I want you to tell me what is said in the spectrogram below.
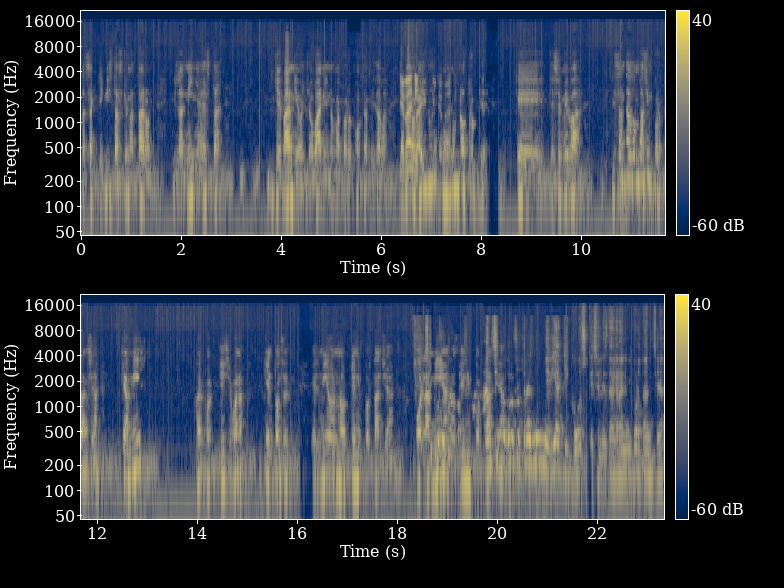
las activistas que mataron y la niña esta Giovanni o Giovanni, no me acuerdo cómo se apellidaba, por ahí un otro que que, se me va. Les han dado más importancia que a mí. A ver, pues, dice, bueno, ¿y entonces el mío no tiene importancia? ¿O la mía no tiene importancia? Han sido dos o tres muy mediáticos que se les da gran importancia,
